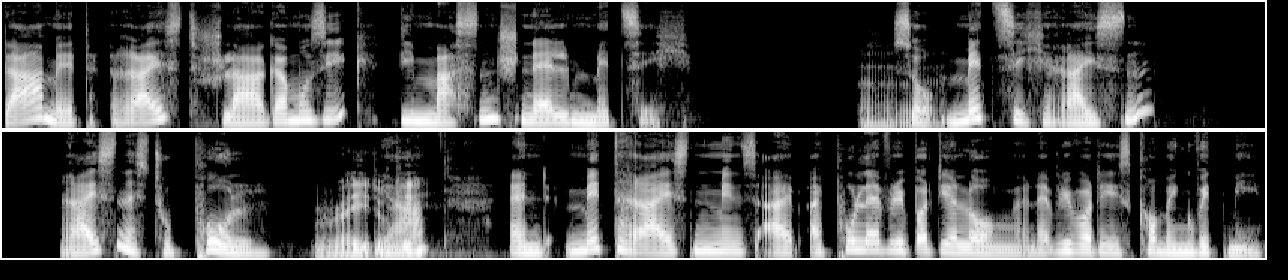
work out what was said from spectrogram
damit reißt Schlagermusik die Massen schnell mit sich. Uh, So, mit sich reißen. Reißen is to pull. right. Okay. Yeah. And mitreißen means I, I pull everybody along and everybody is coming with me.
